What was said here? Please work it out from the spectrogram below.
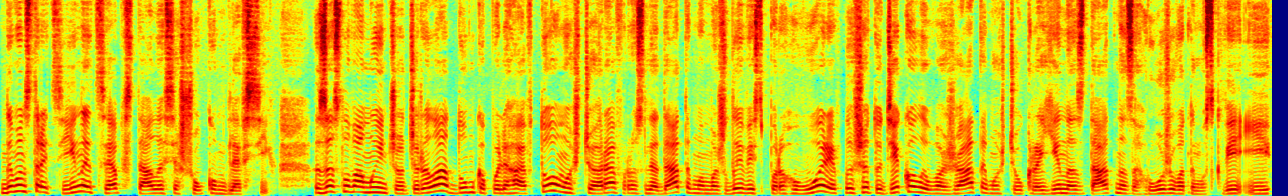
демонстраційний, це б сталося шоком для всіх. За словами іншого джерела, думка полягає в тому, що РФ розглядатиме можливість переговорів лише тоді, коли вважатиме, що Україна здатна загрожувати Москві і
